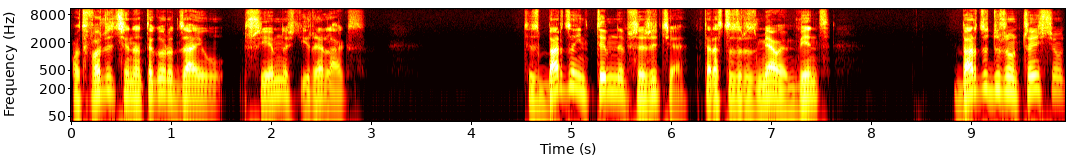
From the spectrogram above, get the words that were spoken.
otworzyć się na tego rodzaju przyjemność i relaks, to jest bardzo intymne przeżycie. Teraz to zrozumiałem, więc bardzo dużą częścią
